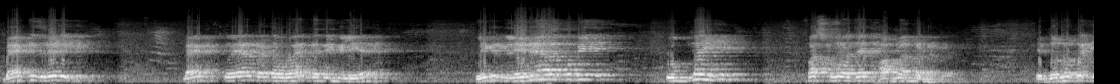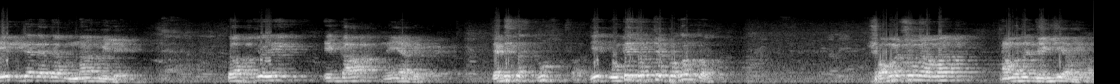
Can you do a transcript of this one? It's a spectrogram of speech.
बैंक इज रेडी बैंक तैयार बैठा हुआ है देने के लिए लेकिन लेने वाला को भी उतना ही फर्स्ट होना चाहिए भावना करने पर ये दोनों को एक जगह जब ना मिले तब जो ये ये काम नहीं आगे बढ़ेगा दैट इज द ये উঠে হচ্ছে প্রথম তো সময় সময় আমার আমাদের দেখি আমরা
